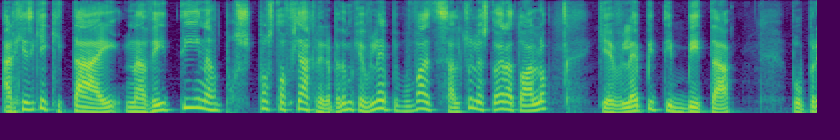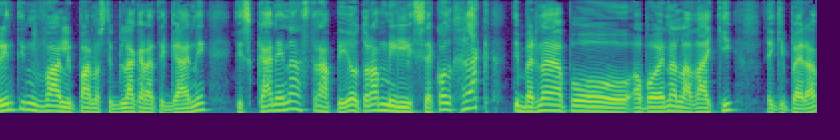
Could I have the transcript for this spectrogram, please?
αρχίζει και κοιτάει να δει τι είναι, πώς, πώς το φτιάχνει ρε παιδί μου και βλέπει που βάζει τις σαλτσούλες το ένα το άλλο και βλέπει την πίτα που πριν την βάλει πάνω στην πλάκα να την κάνει, της κάνει ένα στραπιό. Τώρα μιλισεκό, χλακ, την περνάει από, από ένα λαδάκι εκεί πέρα.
